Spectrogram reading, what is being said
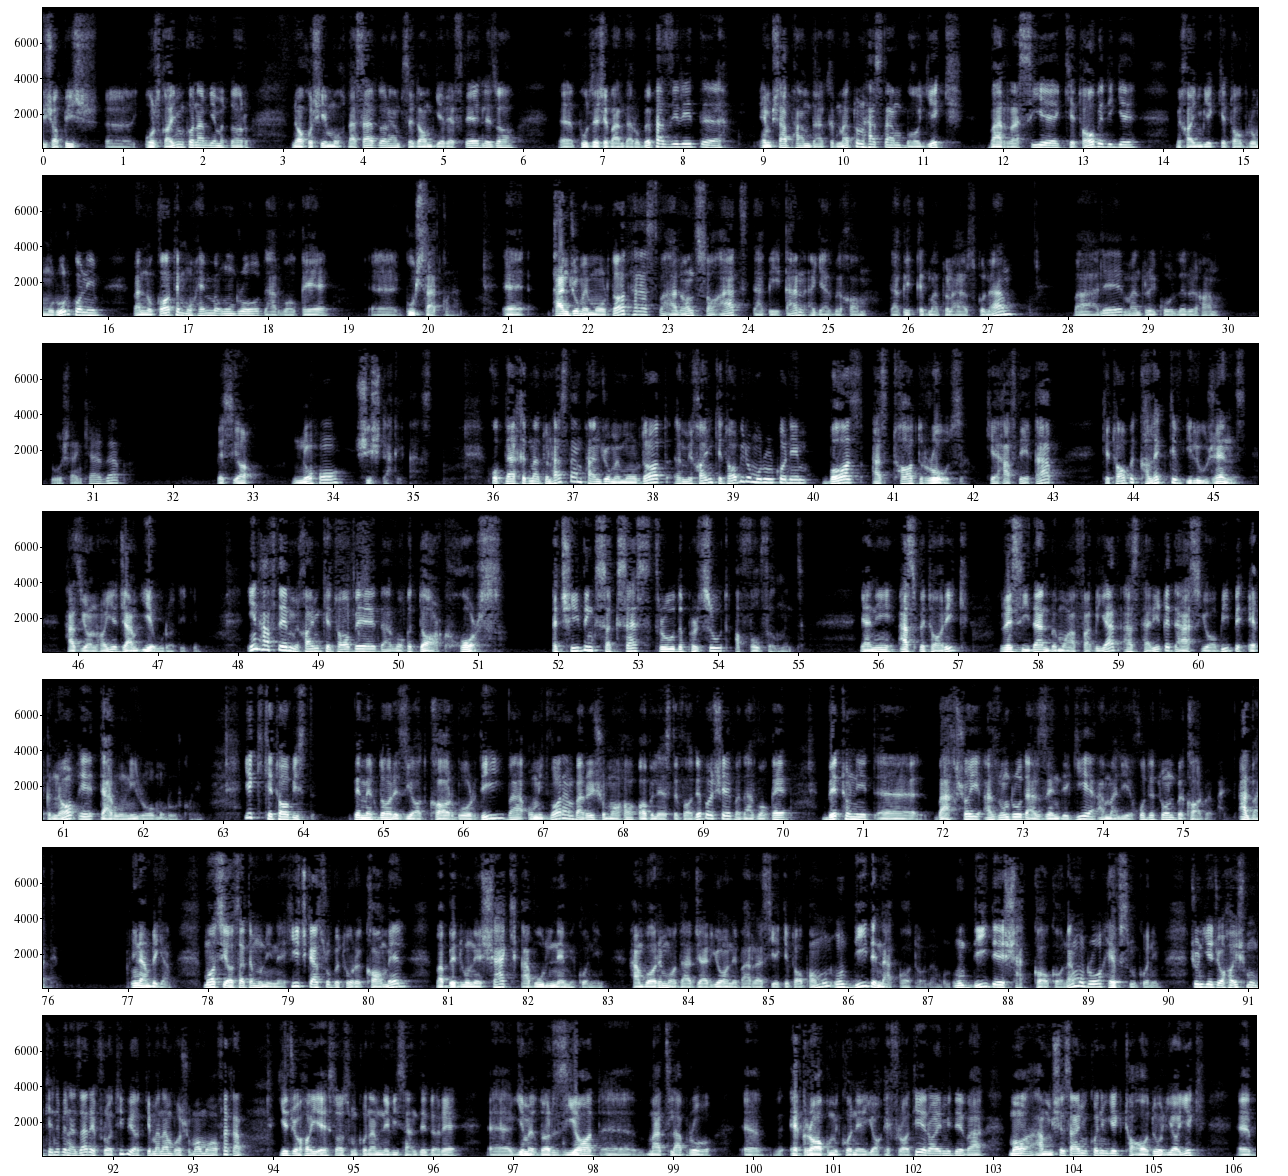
پیشا پیش عذرخواهی می‌کنم یه مقدار ناخوشی مختصر دارم صدام گرفته لذا پوزش بنده رو بپذیرید. امشب هم در خدمتون هستم با یک بررسی کتاب دیگه. می‌خوایم یک کتاب رو مرور کنیم و نکات مهم اون رو در واقع گوشزد کنم. پنجم مرداد هست و الان ساعت دقیقا اگر بخوام دقیق خدمتون ارز کنم بله من رکوردر رو هم روشن کردم. بسیار. نه و شیش دقیقه است. خب در خدمتون هستم پنجم مرداد. می‌خوایم کتابی رو مرور کنیم. باز از تاد روز که هفته قبل کتاب Collective Illusions هزیانهای جمعی او را دیدیم. این هفته می‌خوایم کتاب در واقع Dark Horse Achieving Success Through the Pursuit of Fulfillment. یعنی اسب تاریک رسیدن به موفقیت از طریق دستیابی به اقناع درونی رو مرور کنیم. یک کتابی است به مقدار زیاد کاربردی و امیدوارم برای شماها قابل استفاده باشه و در واقع بتونید بخشای از اون رو در زندگی عملی خودتون به کار ببرید. البته اینم بگم ما سیاستمون اینه هیچ کس رو به طور کامل و بدون شک قبول نمی کنیم. همواره ما در جریان بررسی کتاب هامون اون دید نقادانمون اون دید شکاکانمون رو حفظ می‌کنیم. چون یه جاهایش ممکنه به نظر افراطی بیاد که منم با شما موافقم. یه جاهایی احساس می‌کنم نویسنده داره یه مقدار زیاد مطلب رو اقراق می‌کنه یا افراطی ارائه میده و ما همیشه سعی می‌کنیم یک تعادل یا یک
